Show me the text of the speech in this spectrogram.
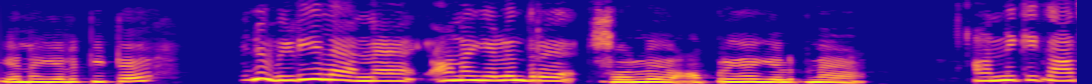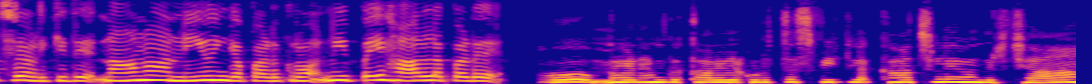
என்னை எழுப்பிட்ட? இன்னும் விடியல அண்ணே? ஆனா எழுந்துரு. சொல்லு அப்புறம் ஏன் எழுப்புன? அன்னைக்கு காய்ச்சல் அடிக்குது. நானும் அண்ணியும் இங்க படுக்கிறோம். நீ போய் ஹால்ல படு. ஓ மேடம்க்கு காலையில் கொடுத்த ஸ்வீட்டில் காய்ச்சலே வந்துருச்சா?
